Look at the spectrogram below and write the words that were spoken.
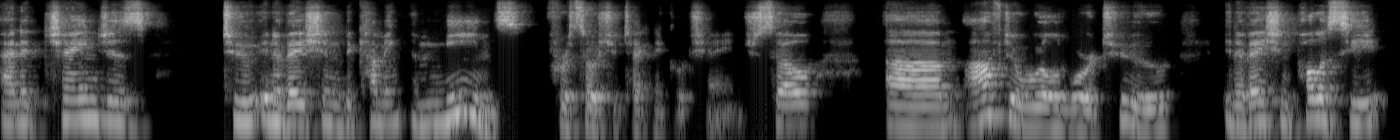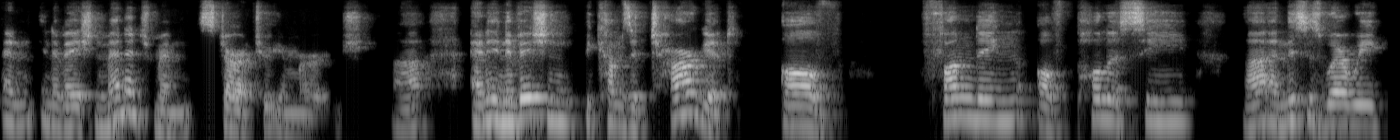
and it changes to innovation becoming a means for socio-technical change. So um, after World War II, innovation policy and innovation management start to emerge. Uh, and innovation becomes a target of funding, of policy, uh, and this is where we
